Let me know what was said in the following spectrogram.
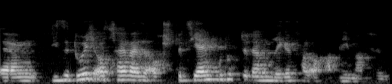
ähm, diese durchaus teilweise auch speziellen Produkte dann im Regelfall auch Abnehmer finden.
